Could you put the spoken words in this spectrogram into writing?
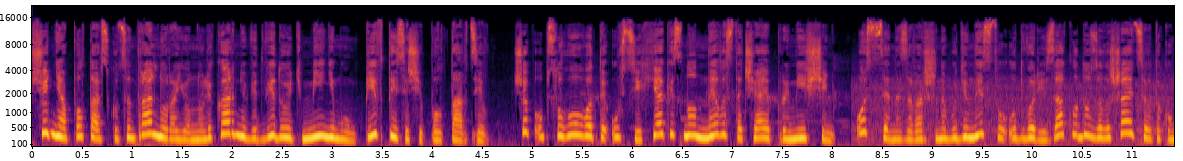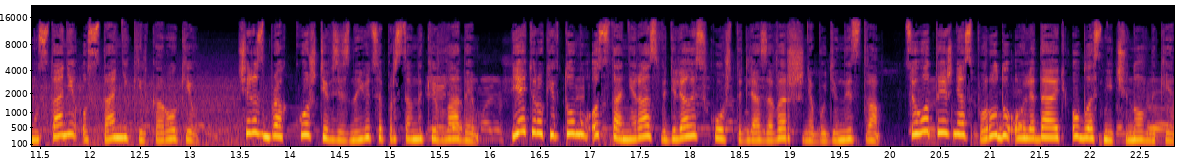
Щодня Полтавську центральну районну лікарню відвідують мінімум півтисячі полтавців. Щоб обслуговувати усіх якісно, не вистачає приміщень. Ось це незавершене будівництво у дворі закладу залишається у такому стані останні кілька років. Через брак коштів зізнаються представники влади. П'ять років тому останній раз виділялись кошти для завершення будівництва. Цього тижня споруду оглядають обласні чиновники.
